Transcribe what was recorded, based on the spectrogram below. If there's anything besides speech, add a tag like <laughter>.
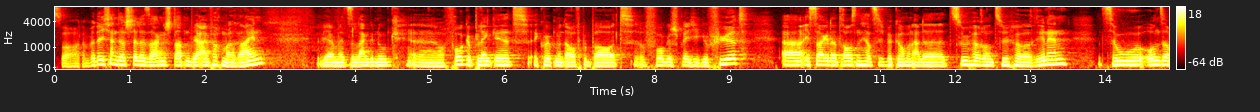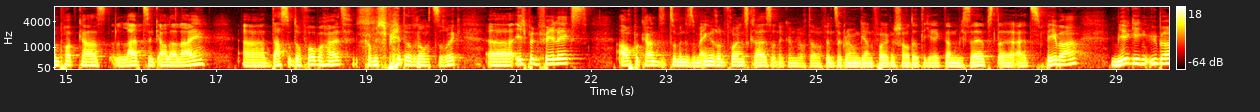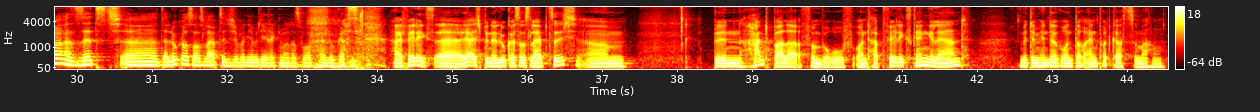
So, dann würde ich an der Stelle sagen, starten wir einfach mal rein. Wir haben jetzt lang genug äh, vorgeplänkelt, Equipment aufgebaut, Vorgespräche geführt. Äh, ich sage da draußen herzlich willkommen alle Zuhörer und Zuhörerinnen zu unserem Podcast Leipzig allerlei. Äh, das unter Vorbehalt, komme ich <laughs> später drauf zurück. Äh, ich bin Felix, auch bekannt, zumindest im engeren Freundeskreis, und ihr könnt mir auch da auf Instagram gerne folgen, schaut da direkt an mich selbst äh, als Feber. Mir gegenüber sitzt äh, der Lukas aus Leipzig. Ich übergebe direkt mal das Wort. Hi Lukas. <laughs> Hi Felix. Äh, ja, ich bin der Lukas aus Leipzig. Ähm, bin Handballer vom Beruf und habe Felix kennengelernt mit dem Hintergrund, doch einen Podcast zu machen.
